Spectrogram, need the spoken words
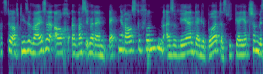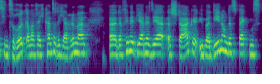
Hast du auf diese Weise auch was über dein Becken rausgefunden? Also während der Geburt, das liegt ja jetzt schon ein bisschen zurück, aber vielleicht kannst du dich erinnern, da findet ja eine sehr äh, starke Überdehnung des Beckens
